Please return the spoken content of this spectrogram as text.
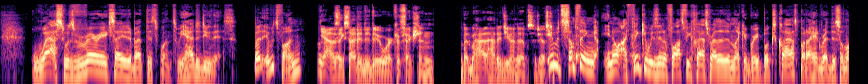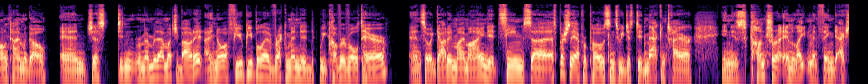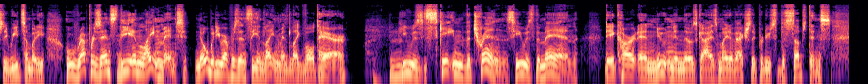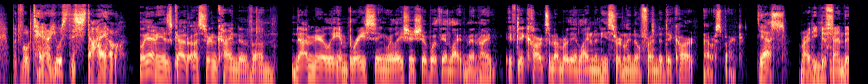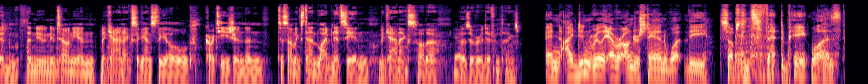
Wes was very excited about this one. So we had to do this. But it was fun. Yeah, I was excited to do a work of fiction. But how, how did you end up suggesting? It was something, you know, I think it was in a philosophy class rather than like a great books class, but I had read this a long time ago and just didn't remember that much about it. I know a few people have recommended we cover Voltaire. And so it got in my mind. It seems, uh, especially apropos since we just did MacIntyre in his contra enlightenment thing to actually read somebody who represents the enlightenment. Nobody represents the enlightenment like Voltaire. He was skating the trends. He was the man. Descartes and Newton and those guys might have actually produced the substance, but Voltaire, he was the style. well, yeah, and he has got a certain kind of um, not merely embracing relationship with the Enlightenment, right? If Descartes' a member of the Enlightenment, he's certainly no friend to Descartes in that respect. Yes. Right, he defended the new Newtonian mechanics against the old Cartesian and to some extent Leibnizian mechanics, although those are very different things. And I didn't really ever understand what the substance of that debate was.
